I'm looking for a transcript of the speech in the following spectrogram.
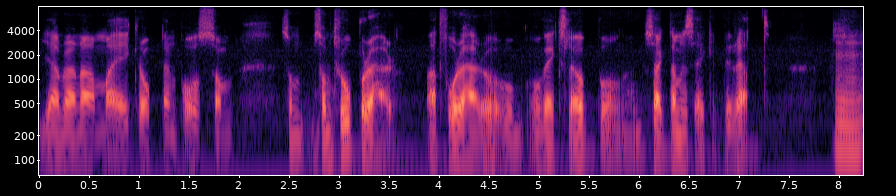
jävla anamma i kroppen på oss som, som, som tror på det här. Att få det här att växla upp och sakta men säkert bli rätt. Mm.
